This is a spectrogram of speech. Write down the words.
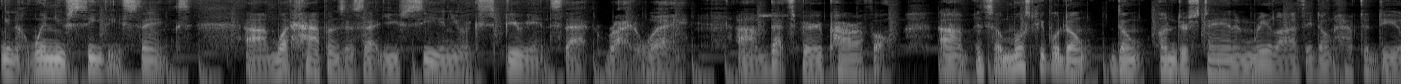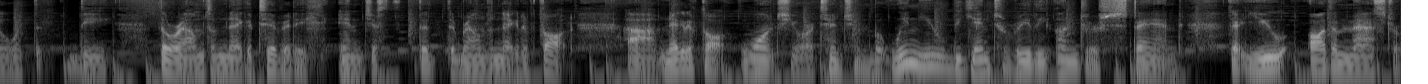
you know when you see these things, um, what happens is that you see and you experience that right away. Um, that's very powerful. Um, and so most people don't don't understand and realize they don't have to deal with the the, the realms of negativity and just the, the realms of negative thought. Uh, negative thought wants your attention, but when you begin to really understand that you are the master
